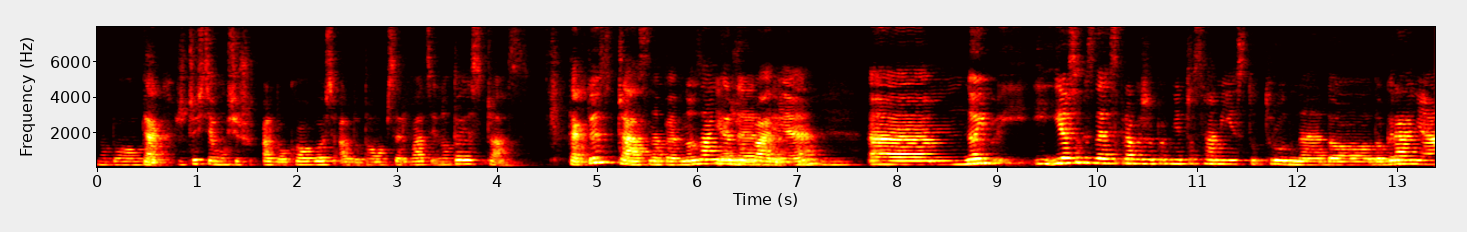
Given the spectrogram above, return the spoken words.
no bo Tak. rzeczywiście musisz albo kogoś, albo tą obserwację, no to jest czas. Tak, to jest czas na pewno, I zaangażowanie. Mhm. Em, no i, i ja sobie zdaję sprawę, że pewnie czasami jest to trudne do, do grania,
